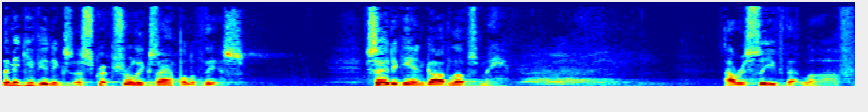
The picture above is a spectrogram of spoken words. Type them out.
Let me give you ex- a scriptural example of this. Say it again God loves me. I receive that love.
